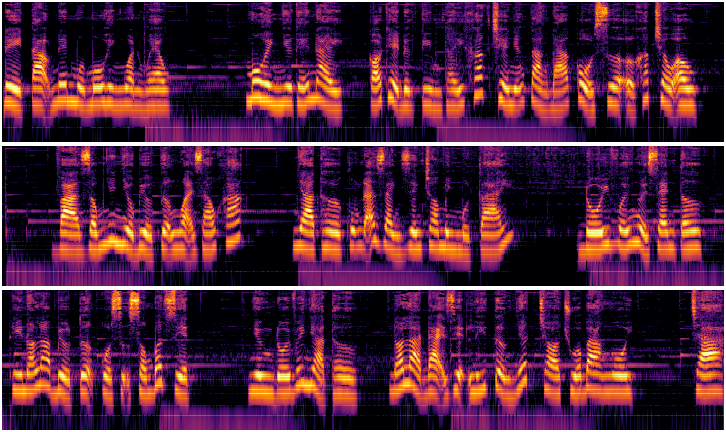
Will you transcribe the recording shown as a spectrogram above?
để tạo nên một mô hình ngoằn ngoèo. Mô hình như thế này có thể được tìm thấy khắc trên những tảng đá cổ xưa ở khắp châu Âu. Và giống như nhiều biểu tượng ngoại giáo khác, nhà thờ cũng đã dành riêng cho mình một cái. Đối với người center thì nó là biểu tượng của sự sống bất diệt, nhưng đối với nhà thờ, nó là đại diện lý tưởng nhất cho Chúa Ba Ngôi, Cha,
